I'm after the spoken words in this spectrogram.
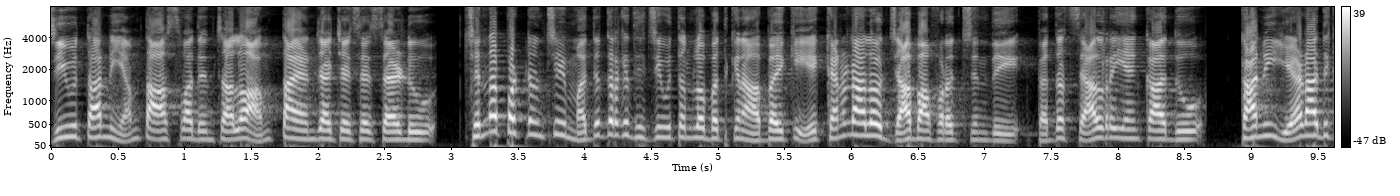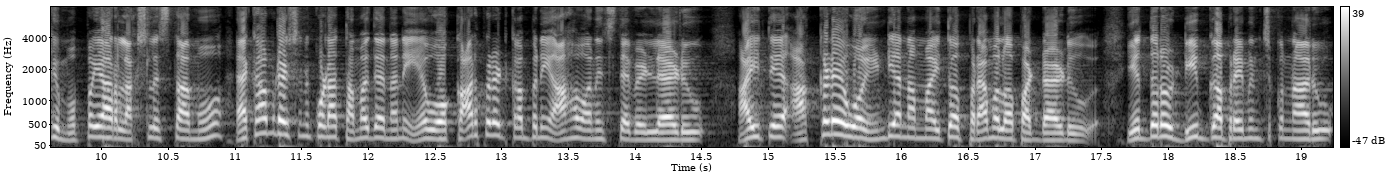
జీవితాన్ని ఎంత ఆస్వాదించాలో అంతా ఎంజాయ్ చేసేశాడు. చిన్నప్పటి నుంచి మధ్యతరగతి జీవితంలో బతికిన అబ్బాయికి కెనడాలో జాబ్ ఆఫర్ వచ్చింది. పెద్ద శాలరీ ఏం కాదు. కానీ ఏడాదికి ముప్పై ఆరు లక్షలు ఇస్తాము. అకామిడేషన్ కూడా తమదేనని ఓ కార్పొరేట్ కంపెనీ ఆహ్వానిస్తే వెళ్ళాడు. అయితే అక్కడే ఓ ఇండియన్ అమ్మాయితో ప్రేమలో పడ్డాడు. ఇద్దరు డీప్గా ప్రేమించుకున్నారు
